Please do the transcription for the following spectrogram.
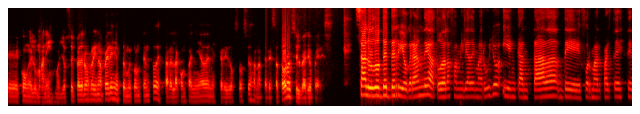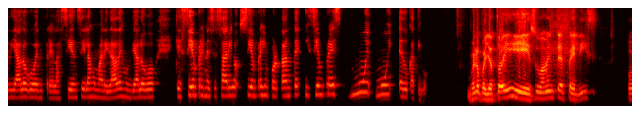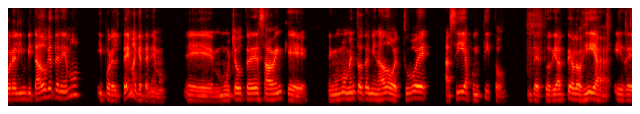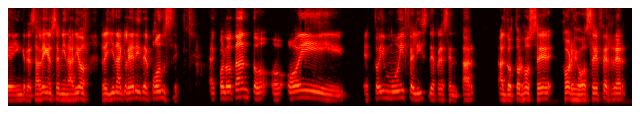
eh, con el humanismo. Yo soy Pedro Reina Pérez y estoy muy contento de estar en la compañía de mis queridos socios Ana Teresa Toro y Silverio Pérez. Saludos desde Río Grande a toda la familia de Marullo y encantada de formar parte de este diálogo entre la ciencia y las humanidades, un diálogo que siempre es necesario, siempre es importante y siempre es muy, muy educativo. Bueno, pues yo estoy sumamente feliz por el invitado que tenemos y por el tema que tenemos. Eh, muchos de ustedes saben que en un momento determinado estuve así a puntito de estudiar teología y de ingresar en el seminario Regina Clery de Ponce. Eh, por lo tanto, hoy estoy muy feliz de presentar al doctor José, Jorge José Ferrer,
